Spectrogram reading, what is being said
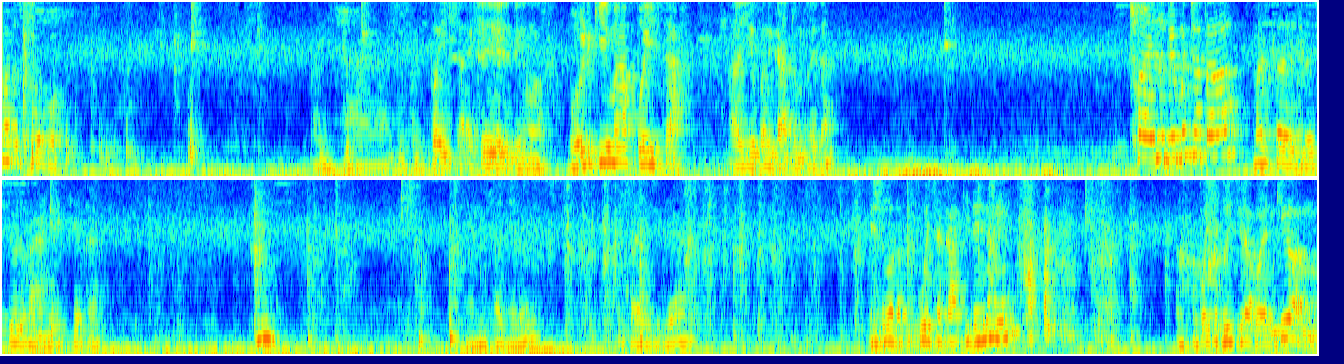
मात्र पैसा पैसा। पैसा एकछिन देखाउँ भुड्कीमा पैसा। यो पनि काटौँ खै त। छ रुपियाँ पनि छ त। मैले सय रुपियाँ सुरुमा हालेको थिएँ त? साथीहरू सय रुपियाँ यसो गर्दा पैसा काटिँदैन नि पैसा दुईतिर भयो भने के गर्नु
